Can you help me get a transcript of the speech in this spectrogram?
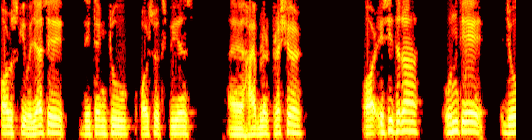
اور اس کی وجہ سے they tend to also experience high blood pressure اور اسی طرح ان کے جو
